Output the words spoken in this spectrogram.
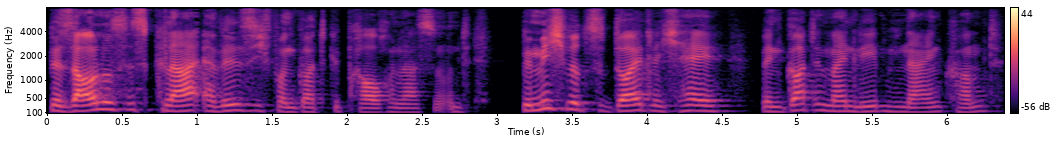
für Saulus ist klar, er will sich von Gott gebrauchen lassen. Und für mich wird so deutlich, hey, wenn Gott in mein Leben hineinkommt,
